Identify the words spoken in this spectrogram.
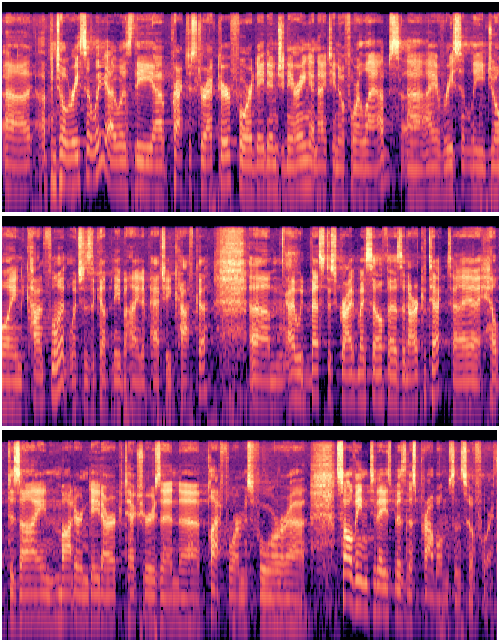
Uh, up until recently, I was the uh, practice director for data engineering at 1904 Labs. Uh, I have recently joined Confluent, which is the company behind Apache Kafka. Um, I would best describe myself as an architect. I help design modern data architectures and uh, platforms for uh, solving today's business problems and so forth.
